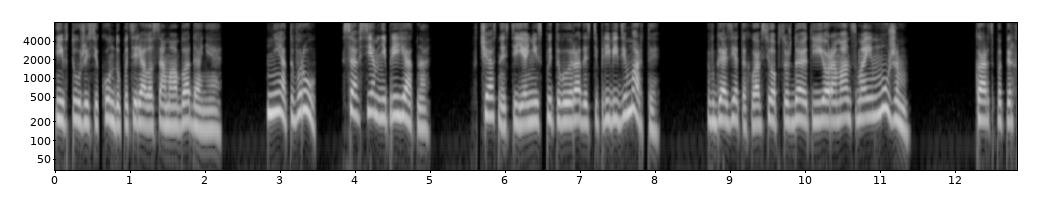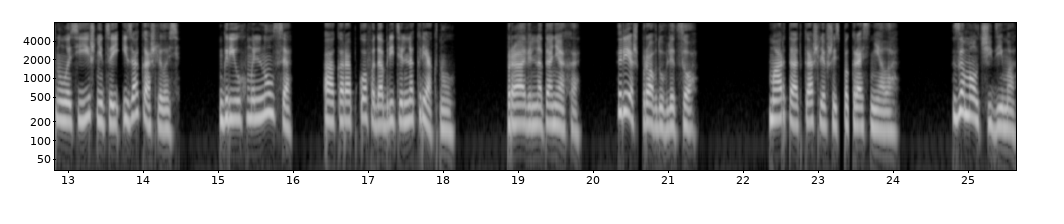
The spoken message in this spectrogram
и в ту же секунду потеряла самообладание. Нет, вру. Совсем неприятно. В частности, я не испытываю радости при виде Марты. В газетах вовсю обсуждают ее роман с моим мужем. Карц поперхнулась яичницей и закашлялась. Гри ухмыльнулся, а Коробков одобрительно крякнул. «Правильно, Таняха. Режь правду в лицо». Марта, откашлявшись, покраснела. «Замолчи, Дима.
